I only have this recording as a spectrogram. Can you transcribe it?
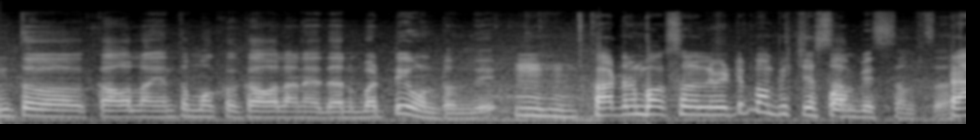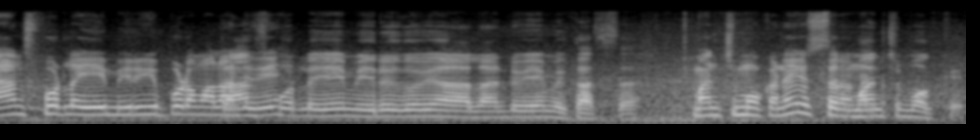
ఎంత కావాలా ఎంత మొక్క కావాలనే దాన్ని బట్టి ఉంటుంది. కాటన్ బాక్సులలో పెట్టి పంపించేస్తాం పంపిస్తాం సార్. ట్రాన్స్పోర్ట్లో ఏమి ఇరిగిపోవడం అలాంటిది? ట్రాన్స్పోర్ట్లో ఏమి ఇరుగు అలాంటివి ఏమి కాదు సార్. మంచి మొక్కనే ఇస్తారు మంచి మొక్కే.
